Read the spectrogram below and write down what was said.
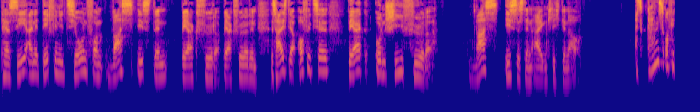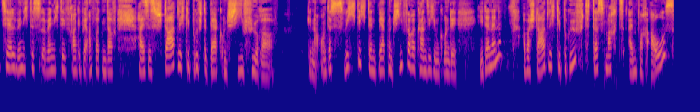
per se eine Definition von was ist denn Bergführer, Bergführerin? Es heißt ja offiziell Berg- und Skiführer. Was ist es denn eigentlich genau? Also ganz offiziell, wenn ich das, wenn ich die Frage beantworten darf, heißt es staatlich geprüfte Berg- und Skiführer. Genau, und das ist wichtig, denn Berg- und Skifahrer kann sich im Grunde jeder nennen, aber staatlich geprüft, das macht's einfach aus.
